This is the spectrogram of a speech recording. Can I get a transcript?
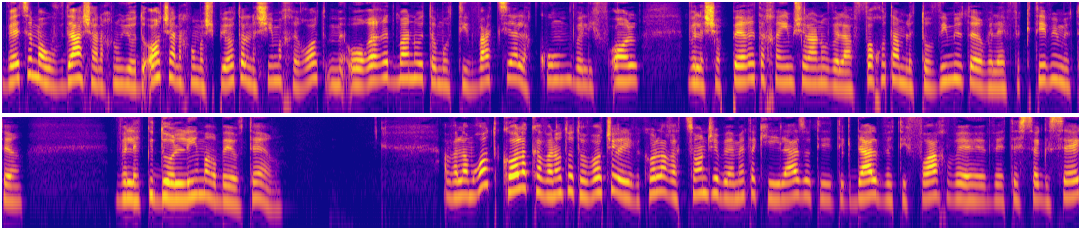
ועצם העובדה שאנחנו יודעות שאנחנו משפיעות על נשים אחרות, מעוררת בנו את המוטיבציה לקום ולפעול ולשפר את החיים שלנו ולהפוך אותם לטובים יותר ולאפקטיביים יותר. ולגדולים הרבה יותר. אבל למרות כל הכוונות הטובות שלי וכל הרצון שבאמת הקהילה הזאת תגדל ותפרח ו- ותשגשג,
